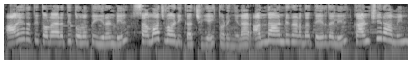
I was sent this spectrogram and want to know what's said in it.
ஆயிரத்தி தொள்ளாயிரத்தி தொண்ணூத்தி இரண்டில் சமாஜ்வாடி கட்சியை தொடங்கினார். அந்த ஆண்டு நடந்த தேர்தலில் கன்ஷிராமின்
